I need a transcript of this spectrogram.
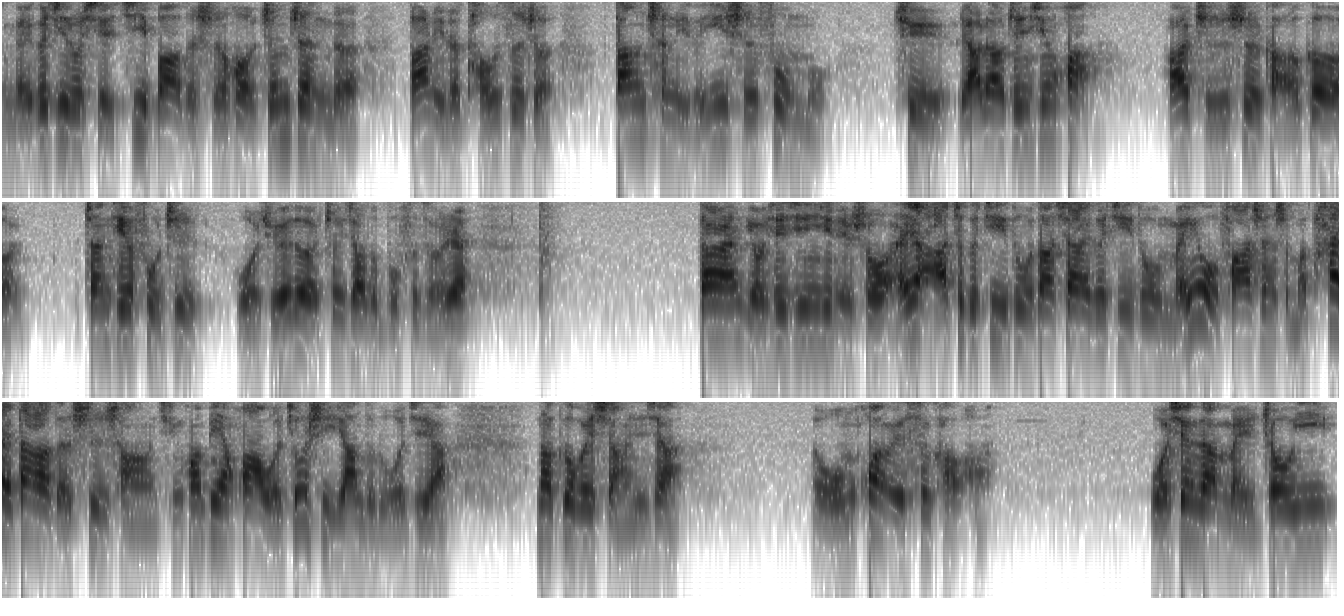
每个季度写季报的时候，真正的把你的投资者当成你的衣食父母去聊聊真心话，而只是搞个粘贴复制，我觉得这叫做不负责任。当然，有些基金经理说：“哎呀，这个季度到下一个季度没有发生什么太大的市场情况变化，我就是一样的逻辑啊。”那各位想一下，呃，我们换位思考哈。我现在每周一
